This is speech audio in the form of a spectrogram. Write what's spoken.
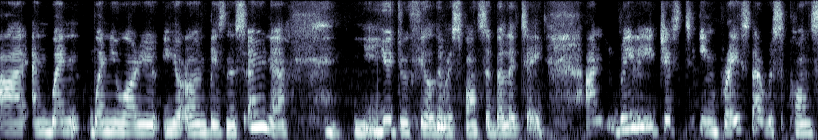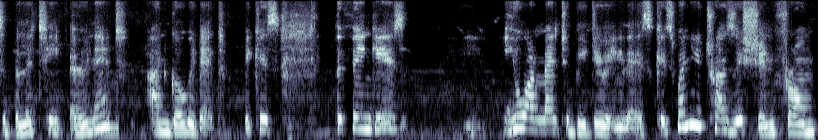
Uh, and when when you are your, your, own business owner you do feel the responsibility and really just embrace that responsibility own it mm. and go with it because the thing is you are meant to be doing this. Because when you transition from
